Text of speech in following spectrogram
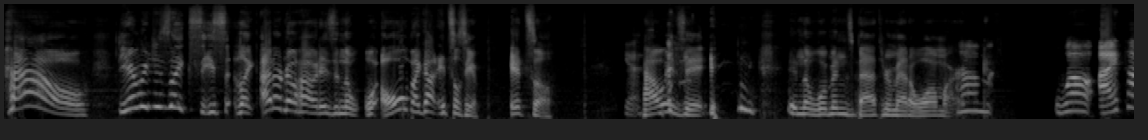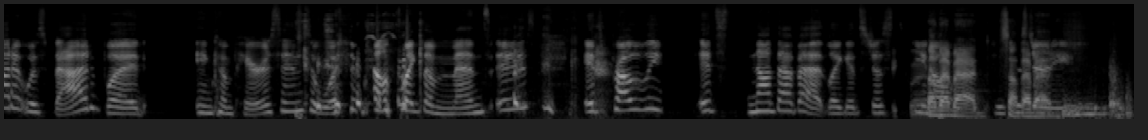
How? Do you ever just like see like I don't know how it is in the oh my god, Itzel's here. Itzel. yes. How is it in the woman's bathroom at a Walmart? Um, well, I thought it was bad, but in comparison to what it sounds like the men's is, it's probably it's not that bad. Like it's just you know not that bad. It's It's not just that bad.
